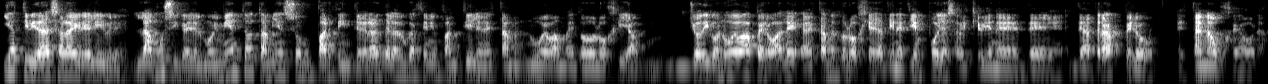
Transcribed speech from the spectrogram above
y actividades al aire libre. La música y el movimiento también son parte integral de la educación infantil en esta nueva metodología. Yo digo nueva, pero vale, esta metodología ya tiene tiempo, ya sabéis que viene de, atrás, pero está en auge ahora.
